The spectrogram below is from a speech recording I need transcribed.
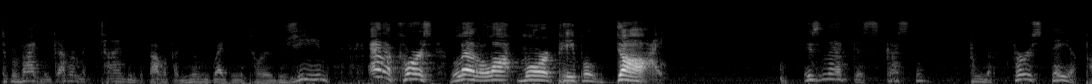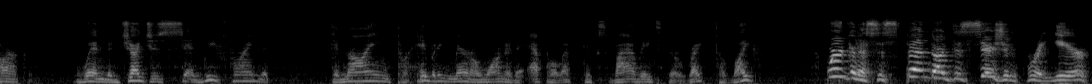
to provide the government time to develop a new regulatory regime, and of course, let a lot more people die. Isn't that disgusting? From the first day of Parker, when the judges said, We find that denying, prohibiting marijuana to epileptics violates their right to life, we're going to suspend our decision for a year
